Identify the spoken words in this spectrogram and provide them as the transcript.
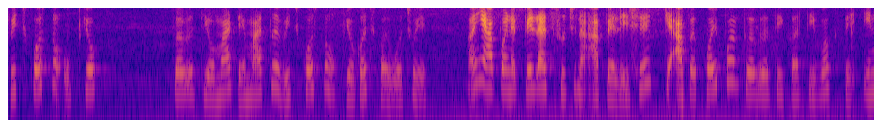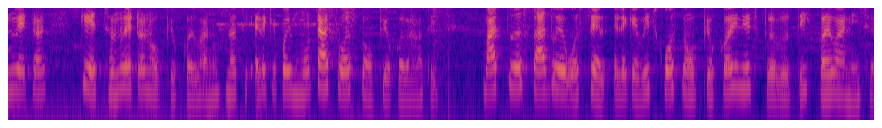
વીજકોષનો ઉપયોગ પ્રવૃત્તિઓ માટે માત્ર વીજકોષનો ઉપયોગ જ કરવો જોઈએ. અહીં આપણને પહેલાં જ સૂચના આપેલી છે કે આપણે કોઈ પણ પ્રવૃત્તિ કરતી વખતે ઇન્વેટર કે જનરેટરનો ઉપયોગ કરવાનો નથી, એટલે કે કોઈ મોટા સોર્સનો ઉપયોગ કરવાનો નથી. માત્ર સાદો એવો સેલ, એટલે કે વીજકોષનો ઉપયોગ કરીને જ પ્રવૃત્તિ કરવાની છે.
